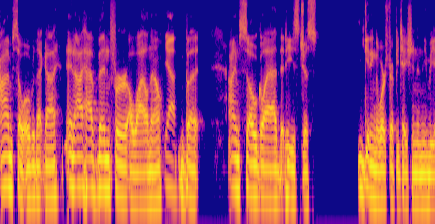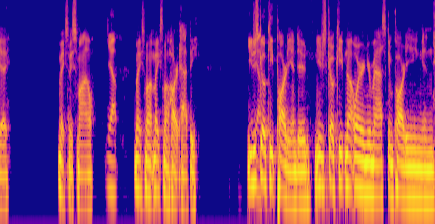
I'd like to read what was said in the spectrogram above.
I'm so over that guy, and I have been for a while now. Yeah. But I'm so glad that he's just getting the worst reputation in the NBA. Makes me smile. Yeah. Makes my makes my heart happy. You just Yeah. go keep partying, dude. You just go keep not wearing your mask and partying, and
